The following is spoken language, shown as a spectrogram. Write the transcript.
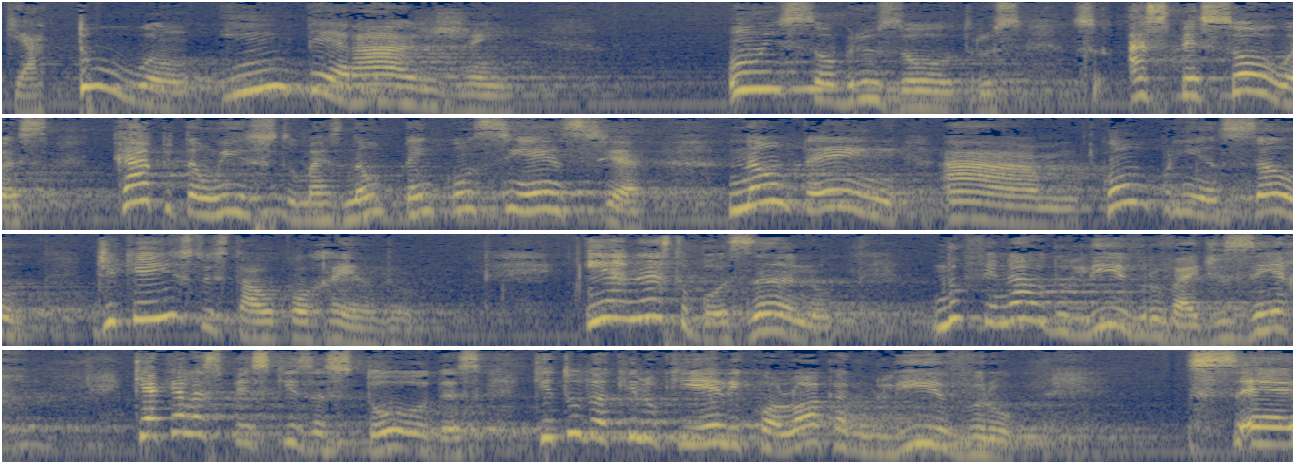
que atuam e interagem uns sobre os outros. As pessoas captam isto, mas não têm consciência, não têm a compreensão de que isto está ocorrendo. E Ernesto Bozano, no final do livro, vai dizer que aquelas pesquisas todas, que tudo aquilo que ele coloca no livro, é,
